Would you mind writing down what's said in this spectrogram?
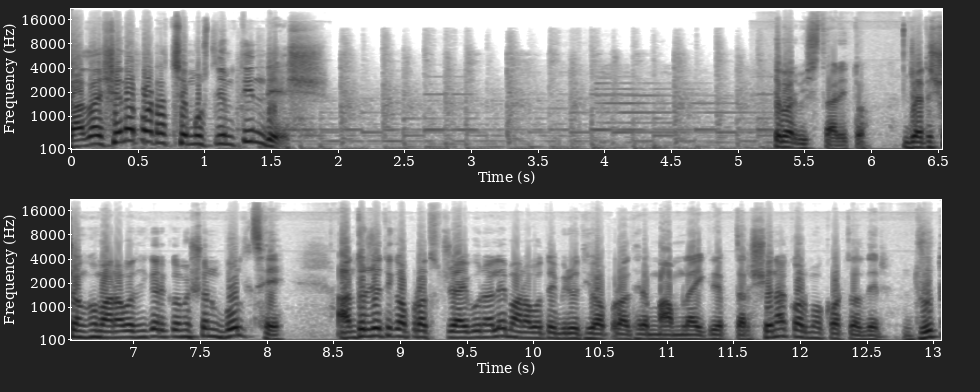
গাজায় সেনা পাঠাচ্ছে মুসলিম তিন দেশ। এবার বিস্তারিত। জাতিসংঘ মানবাধিকার কমিশন বলছে আন্তর্জাতিক অপরাধ ট্রাইব্যুনালে মানবতা বিরোধী অপরাধের মামলায় গ্রেপ্তার সেনা কর্মকর্তাদের দ্রুত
